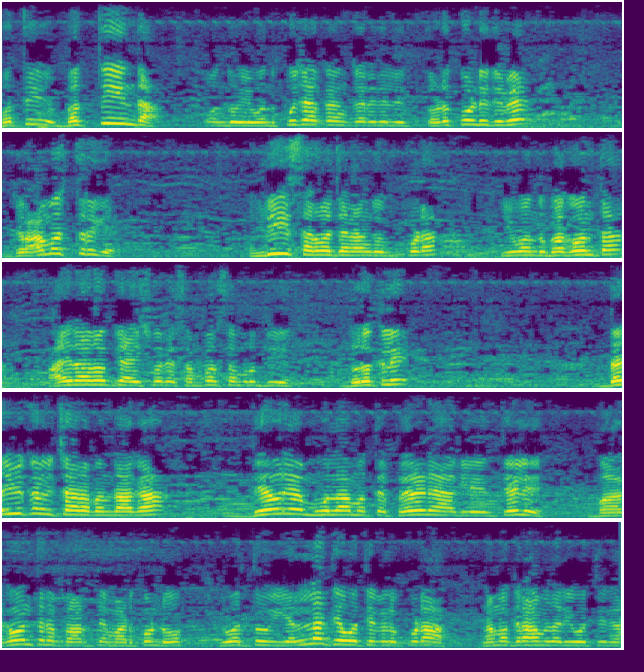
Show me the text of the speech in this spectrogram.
ಭಕ್ತಿ, ಭಕ್ತಿಯಿಂದ ಒಂದು ಈ ಒಂದು ಪೂಜಾ ಕಾರ್ಯದಲ್ಲಿ ತೊಡಕೊಂಡಿದ್ದೇವೆ. ಗ್ರಾಮಸ್ಥರಿಗೆ, ಇಡೀ ಸರ್ವ ಜನಾಂಗಕ್ಕೂ ಕೂಡ ಈ ಒಂದು ಭಗವಂತ ಆಯುರಾರೋಗ್ಯ, ಐಶ್ವರ್ಯ, ಸಂಪತ್ ಸಮೃದ್ಧಿ ದೊರಕಲಿ. ದೈವಿಕ ವಿಚಾರ ಬಂದಾಗ ದೇವರೇ ಮೂಲ ಮತ್ತೆ ಪ್ರೇರಣೆ ಆಗಲಿ ಅಂತೇಳಿ ಭಗವಂತನ ಪ್ರಾರ್ಥನೆ ಮಾಡಿಕೊಂಡು ಇವತ್ತು ಎಲ್ಲ ದೇವತೆಗಳು ಕೂಡ ನಮ್ಮ ಗ್ರಾಮದಲ್ಲಿ ಇವತ್ತಿನ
